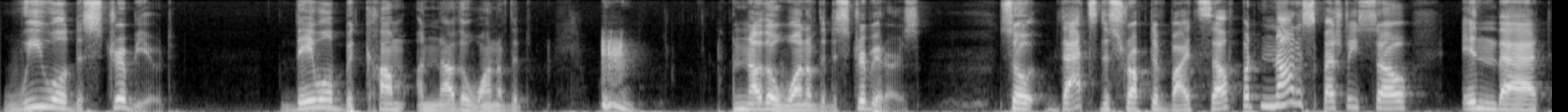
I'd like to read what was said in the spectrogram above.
we will distribute, they will become another one of the another one of the distributors. So that's disruptive by itself, but not especially so in that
